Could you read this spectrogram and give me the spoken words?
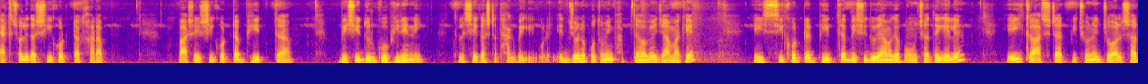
অ্যাকচুয়ালি তার শিকড়টা খারাপ সেই শিকড়টা, ভিতটা বেশি দূর গভীরে নেই, তাহলে সে গাছটা থাকবে কী করে? এর জন্য প্রথমেই ভাবতে হবে যে আমাকে এই শিকড়ের ভিতটা বেশি দূরে আমাকে পৌঁছাতে গেলে এই গাছটার পিছনে জল সার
